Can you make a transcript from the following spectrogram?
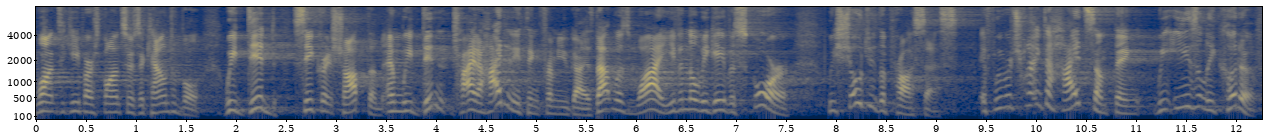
want to keep our sponsors accountable. We did secret shop them, and we didn't try to hide anything from you guys. That was why, even though we gave a score, we showed you the process. If we were trying to hide something, we easily could have.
